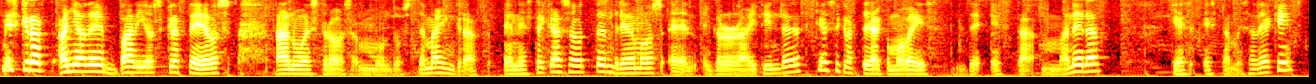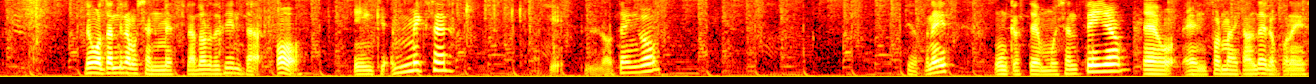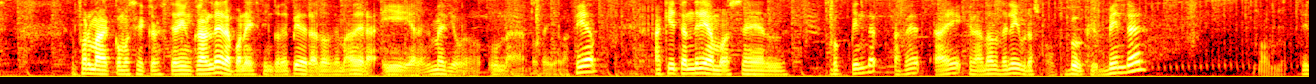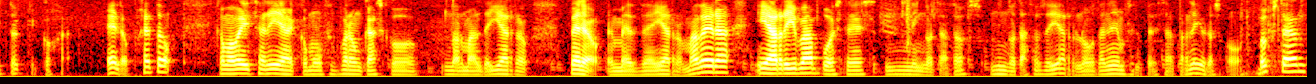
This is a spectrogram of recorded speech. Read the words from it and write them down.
Miscraft añade varios crafteos a nuestros mundos de Minecraft. En este caso tendríamos el Writing Desk que se craftea como veis de esta manera, que es esta mesa de aquí. Luego tendríamos el mezclador de tinta o Ink Mixer. Aquí lo tengo. Aquí lo tenéis. Un crafteo muy sencillo. Eh, en forma de caldero ponéis forma como se craftearía un caldero, ponéis 5 de piedra, 2 de madera y en el medio una botella vacía. Aquí tendríamos el Bookbinder, a ver, ahí, creador de libros, Bookbinder. Un momentito que coja el objeto. Como veis sería como si fuera un casco normal de hierro, pero en vez de hierro madera. Y arriba pues tres lingotazos, lingotazos de hierro. Luego tenemos el pedestal para libros o bookstand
